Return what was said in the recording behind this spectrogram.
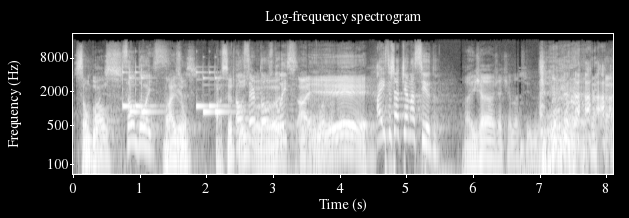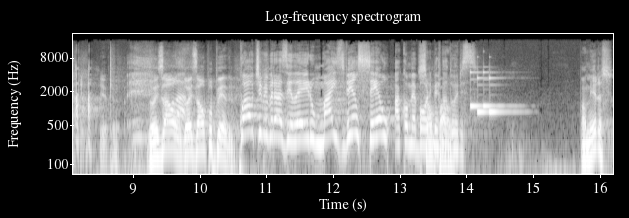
São Paulo. dois. São dois. Mais um. Acertou, Acertou os os dois. dois. Aê! Aí você já tinha nascido. Aí já, já tinha nascido. Né? 2x1, lá. 2x1 pro Pedro. Qual time brasileiro mais venceu a Comebol São Libertadores? Palmeiras?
